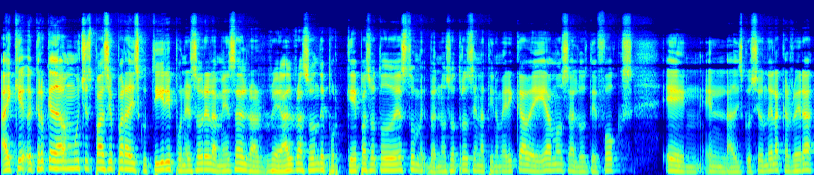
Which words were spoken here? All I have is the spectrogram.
hay que, creo que daba mucho espacio para discutir y poner sobre la mesa la real razón de por qué pasó todo esto. Nosotros en Latinoamérica veíamos a los de Fox en, en la discusión de la carrera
